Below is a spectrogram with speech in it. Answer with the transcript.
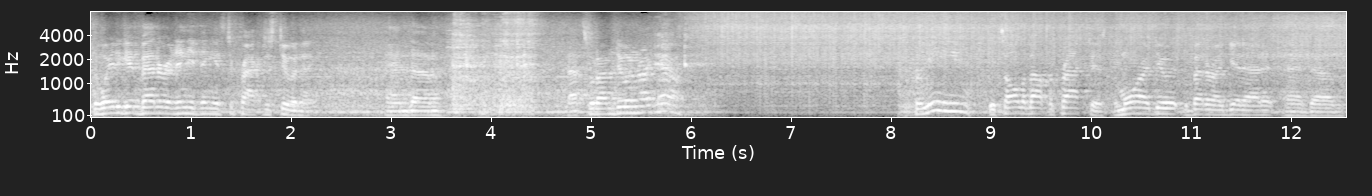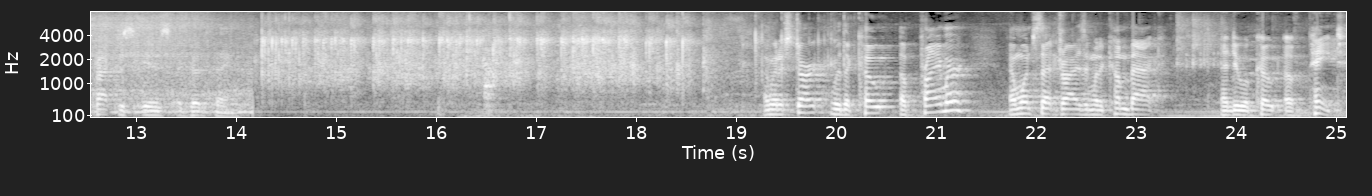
the way to get better at anything is to practice doing it. And um, that's what I'm doing right now. For me, it's all about the practice. The more I do it, the better I get at it, and um, practice is a good thing. I'm going to start with a coat of primer, and once that dries, I'm going to come back and do a coat of paint.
